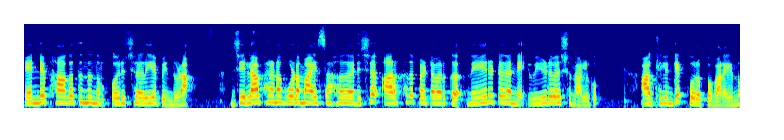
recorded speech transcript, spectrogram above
എന്റെ ഭാഗത്തു നിന്നും ഒരു ചെറിയ പിന്തുണ. ജില്ലാ ഭരണകൂടമായി സഹകരിച്ച് അർഹതപ്പെട്ടവർക്ക് നേരിട്ട് തന്നെ വീട് വെച്ച് നൽകും. അഖിലിന്റെ കുറിപ്പ് പറയുന്നു.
